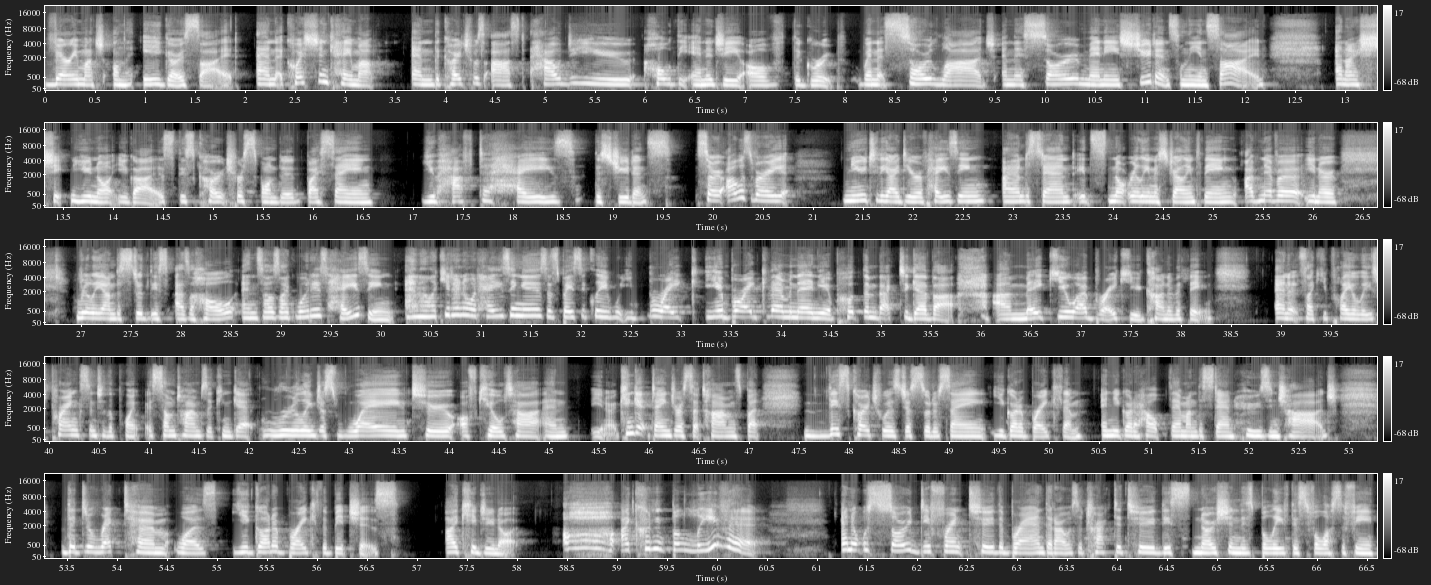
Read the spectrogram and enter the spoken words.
very much on the ego side. And a question came up, and the coach was asked, How do you hold the energy of the group when it's so large and there's so many students on the inside? And I shit you not, you guys, this coach responded by saying, You have to haze the students. So I was very new to the idea of hazing. I understand it's not really an Australian thing. I've never, you know, really understood this as a whole. And so I was like, what is hazing? And they're like, you don't know what hazing is? It's basically what you break, you break them and then you put them back together. Um, make you, I break you kind of a thing. And it's like you play all these pranks and to the point where sometimes it can get really just way too off kilter and you know, it can get dangerous at times. But this coach was just sort of saying, you got to break them and you got to help them understand who's in charge. The direct term was, you got to break the bitches. I kid you not. Oh, I couldn't believe it. And it was so different to the brand that I was attracted to. This notion, this belief, this philosophy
